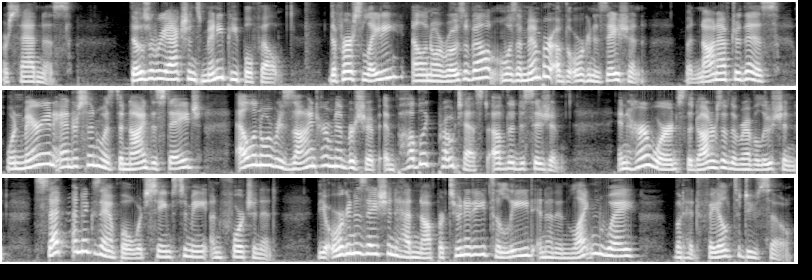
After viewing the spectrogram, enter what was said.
or sadness. Those are reactions many people felt. The First Lady, Eleanor Roosevelt, was a member of the organization, but not after this. When Marian Anderson was denied the stage, Eleanor resigned her membership in public protest of the decision. In her words, the Daughters of the Revolution set an example which seems to me unfortunate. The organization had an opportunity to lead in an enlightened way, but had failed to do so.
